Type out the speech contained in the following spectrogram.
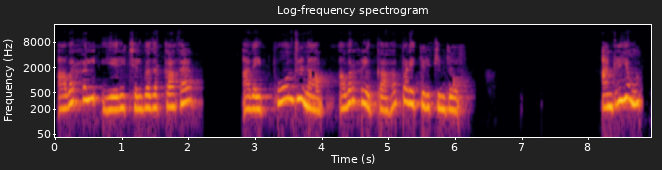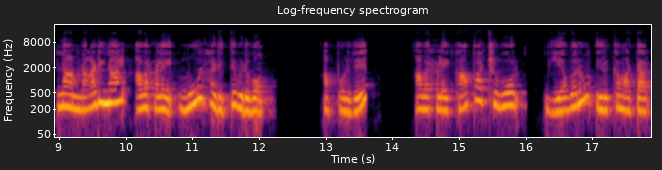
அவர்கள் ஏறிச் செல்வதற்காக அதை போன்று நாம் அவர்களுக்காக படைத்திருக்கின்றோம். அன்றியும் நாம் நாடினால் அவர்களை மூழ்கடித்து விடுவோம். அப்பொழுது அவர்களை காப்பாற்றுவோர் எவரும் இருக்க மாட்டார்.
